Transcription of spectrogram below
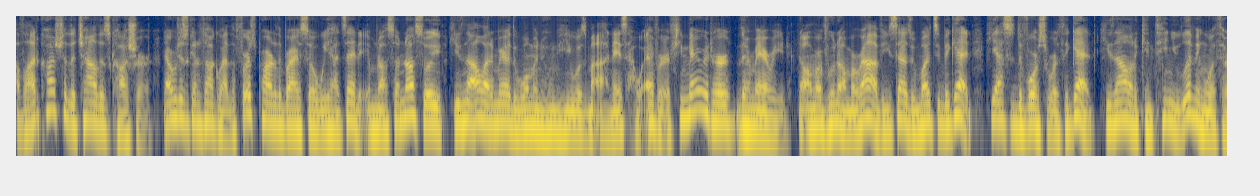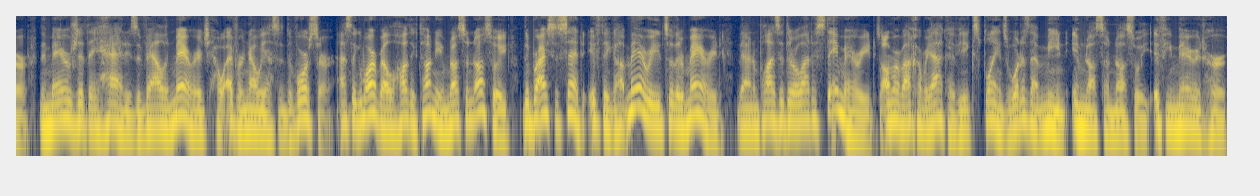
havlad kasher. The child is kasher. Now we're just going to talk about the first part of the brayso. We had said im nasa nasui. He's not allowed to marry the woman whom he was ma'anes. However, if he married her, they're married. Now Amar Vuna Amarav, he says umaitzi beget. He has to divorce her with a get. He's not allowed to continue living with her. The marriage that they had is a valid marriage. However, now he has to divorce her. As the Gemara Bel Hadiktani nasa nasui. The brayso said if they got married, so they're married. That implies that they're allowed to stay married. So Amar Bachar Yaakov, he explains what does that mean? Im nasa nasui. If he married her,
